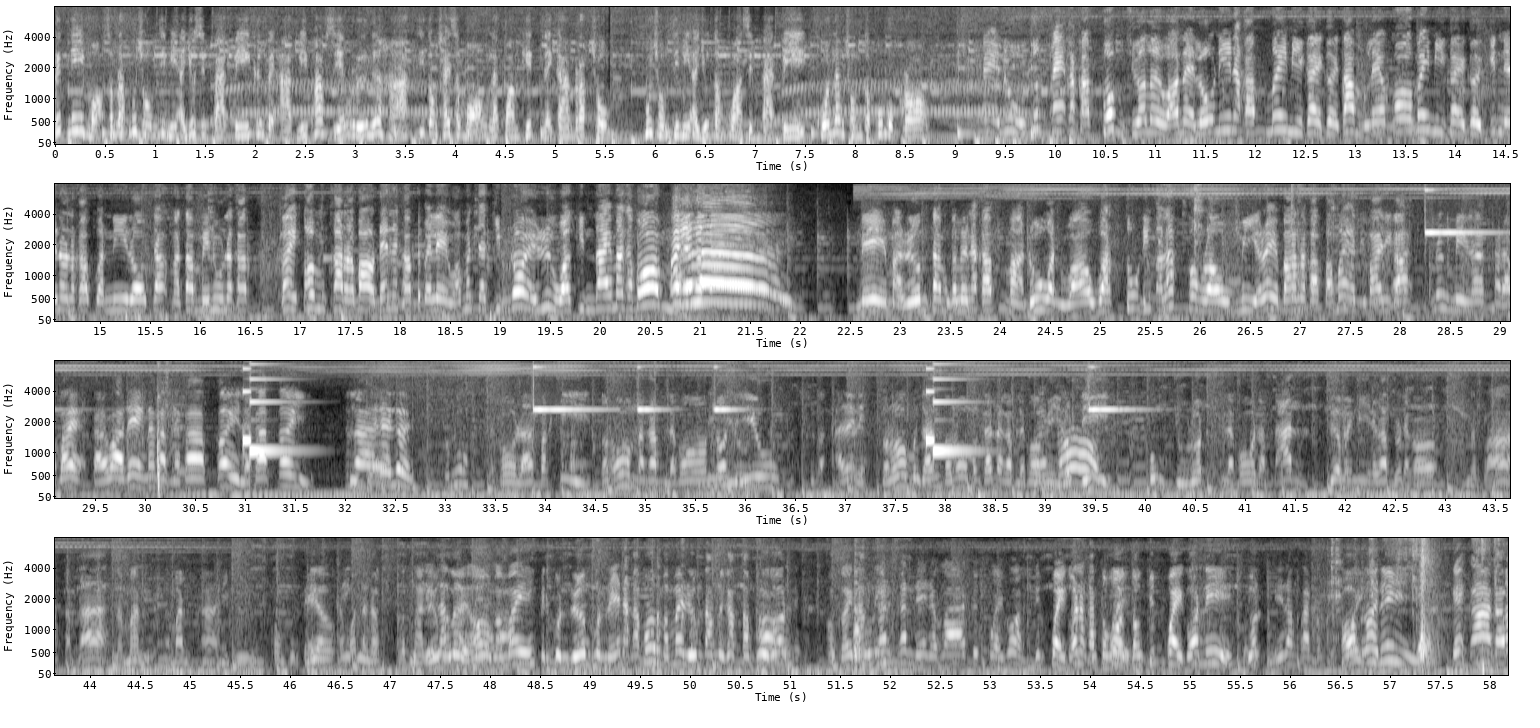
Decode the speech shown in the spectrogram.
ลิปนี้เหมาะสำหรับผู้ชมที่มีอายุ 18 ปี ขึ้นไปอาจมีภาพเสียงหรือเนื้อหาที่ต้องใช้สมองและความคิดในการรับชม ผู้ชมที่มีอายุต่ำกว่า 18 ปี ควรนั่งชมกับผู้ปกครองเมนูสุดแรกนะครับผมเชื่อเลยว่าในโลกนี้นะครับไม่มีใครเคยทำแล้วก็ไม่มีใครเคยกินแน่นอนนะครับ วันนี้เราจะมาทำเมนูนะครับไก่ต้มคาราบาวแดงนะครับไปเลยว่ามันจะกินร้อยหรือว่ากินได้มากครับผมไปเลย นี่มาเริ่มทำกันเลยนะครับ มาดูกันว่าวัตถุดิบอะไรของเรามีอะไรบ้างนะครับป้าไม่อธิบายดีครับนึ่งมีนะคาราบายคาราบาแดงนะครับแล้วก็ก้อยแล้วก็ก้อยได้ได้เลยตรงนู้นแล้วก็ร้านปักชีต้นหอมนะครับ แล้วก็ซอสซีอิ๊วอะไรนี่ตัวโน้มเหมือนกันต้นหอมเหมือนกันนะครับ แล้วก็มีรสดีกุ้งจูรสแล้วก็น้ำตาลเกลือไม่มีนะครับ แล้วก็น้ำปลาน้ำปลาน้ำมันน้ำมันอ่านี่คือกุ้งตุ๋นเต้เดี๋ยวทั้งหมดนะครับมาเริ่มกันเลยอ๋อมาไม่เป็นคนเริ่มคนเรสนะครับผมมาไม่เริ่มทำเลยครับทำพูดก่อน เอาไก่ดังนี้ขั้นเด็ดแล้วก็จุดกล้วยก่อนจุดไฟก่อนนะครับทุกคนต้องจุดไฟก่อนนี่ยศนี่สำคัญต้องจุดกอล้อวยกเลยนี่แกะกล้าครับ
